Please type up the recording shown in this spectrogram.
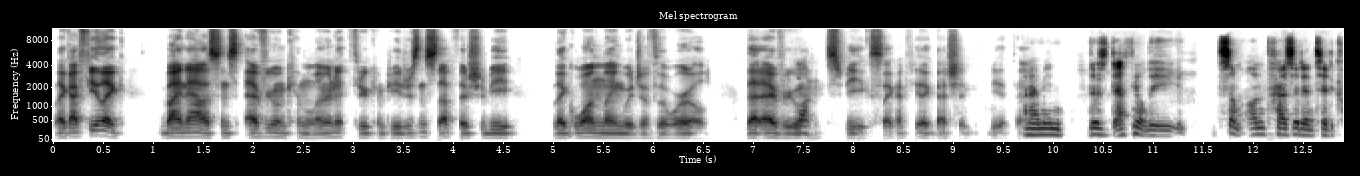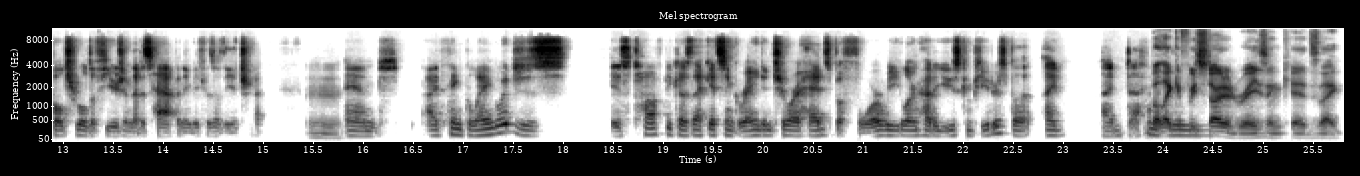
Like I feel like by now, since everyone can learn it through computers and stuff, there should be like one language of the world that everyone speaks. Like I feel like that should be a thing. And I mean, there's definitely some unprecedented cultural diffusion that is happening because of the internet. hmm and I think language is is tough because that gets ingrained into our heads before we learn how to use computers. But I I definitely But like if we started raising kids, like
